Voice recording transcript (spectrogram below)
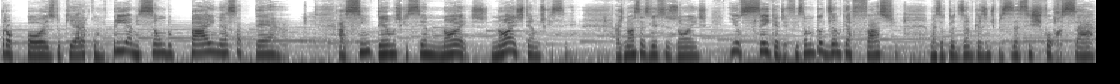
propósito, que era cumprir a missão do Pai nessa terra. Assim temos que ser nós, nós temos que ser. As nossas decisões, e eu sei que é difícil, eu não estou dizendo que é fácil, mas eu estou dizendo que a gente precisa se esforçar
